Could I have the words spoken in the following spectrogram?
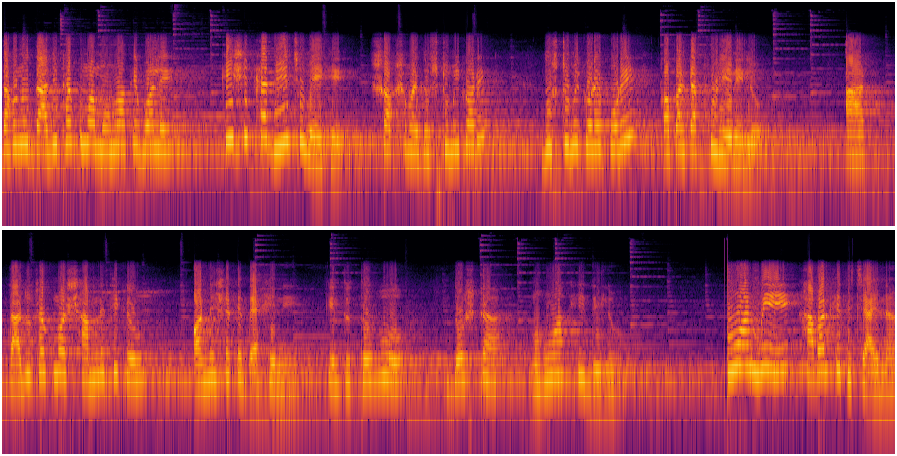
তখন ওর দাদু ঠাকুমা মহুয়াকে বলে, কি শিক্ষা দিয়েছ মেয়েকে? সবসময় দুষ্টুমি করে? দুষ্টুমি করে পড়ে কপালটা ফুলিয়ে নিল। আর দাদু ঠাকুমার সামনে থেকেও অন্বেষাকে দেখেনি, কিন্তু তবুও দোষটা মহুয়াকেই দিল। মহুয়ার মেয়ে খাবার খেতে চায় না।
